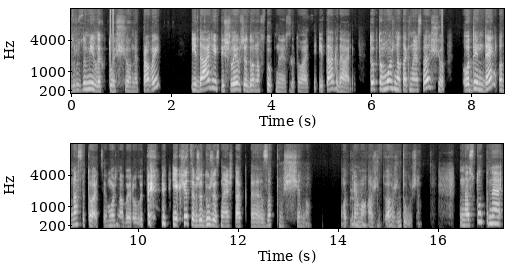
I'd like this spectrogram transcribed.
зрозуміли, хто що не правий, і далі пішли вже до наступної ситуації, і так далі. Тобто можна так знаєш, сказати, що один день одна ситуація можна вирулити, якщо це вже дуже, знаєш, так е, запущено. От прямо Мгм. аж, аж дуже. Наступне,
